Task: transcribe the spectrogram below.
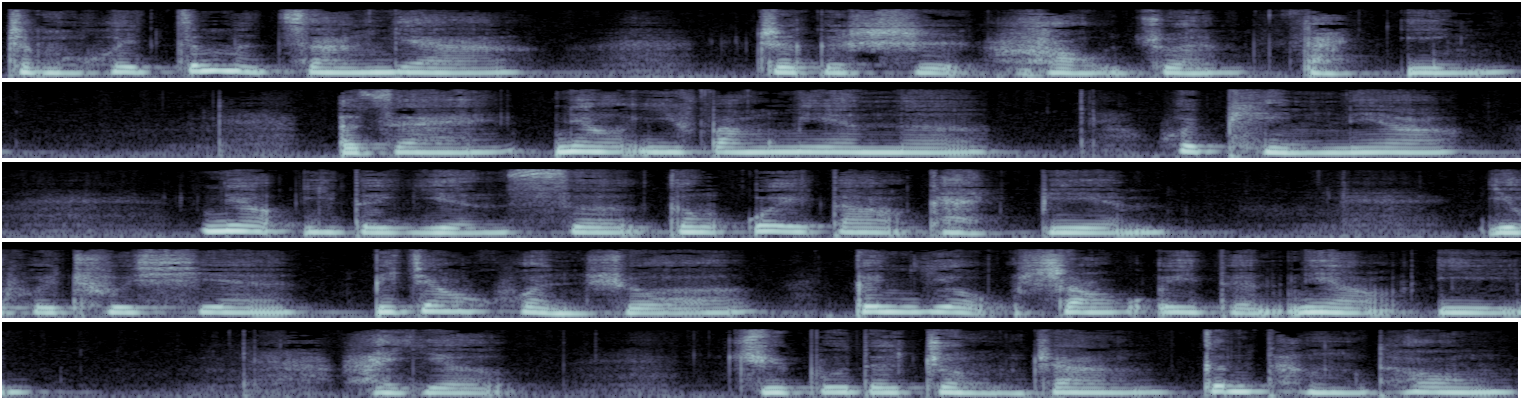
怎么会这么脏呀？这个是好转反应。而在尿液方面呢，会频尿，尿液的颜色跟味道改变，也会出现比较浑浊跟有稍微的尿意，还有局部的肿胀跟疼痛。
